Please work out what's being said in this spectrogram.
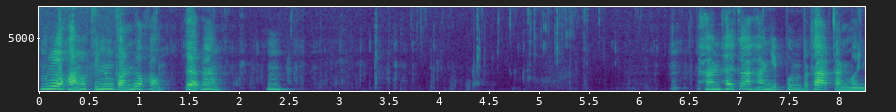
ไม่ได้ค่ะมากินน้ำกันด้วยค่ะแสบม่งอืมอา หารไทยกับอาหารญี่ปุ่นประทะกันเหมือน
